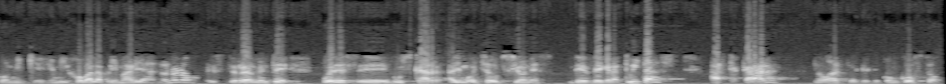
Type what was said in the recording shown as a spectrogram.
con mi, que, mi hijo va a la primaria. No, no, no. Este, realmente puedes eh, buscar, hay muchas opciones, desde gratuitas hasta caras, ¿no? Hasta que, con costo,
